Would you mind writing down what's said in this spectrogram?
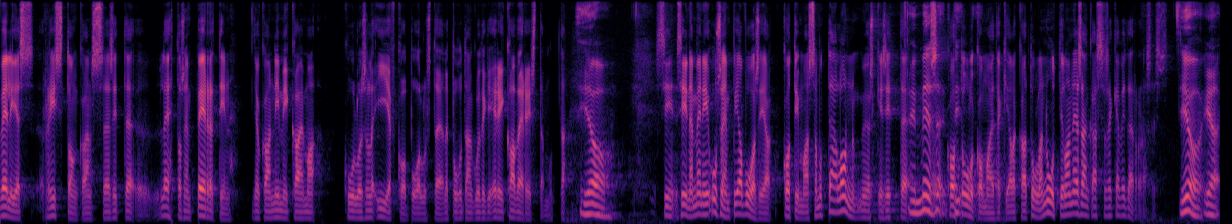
veljes Riston kanssa ja sitten Lehtosen Pertin, joka on nimikaima kuuluiselle IFK-puolustajalle, puhutaan kuitenkin eri kaverista, mutta Joo. siinä meni useampia vuosia kotimaassa, mutta täällä on myöskin sitten me sa- kohta ulkomaitakin alkaa tulla. Nuuttilan Esan kanssa se kävi Terrasessa. Joo, ja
